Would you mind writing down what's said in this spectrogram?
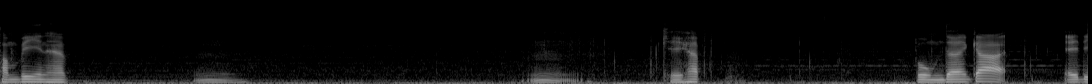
ซอมบี้นะครับ อืม อืม โอเคครับ ปุ่มเดินก็ AD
